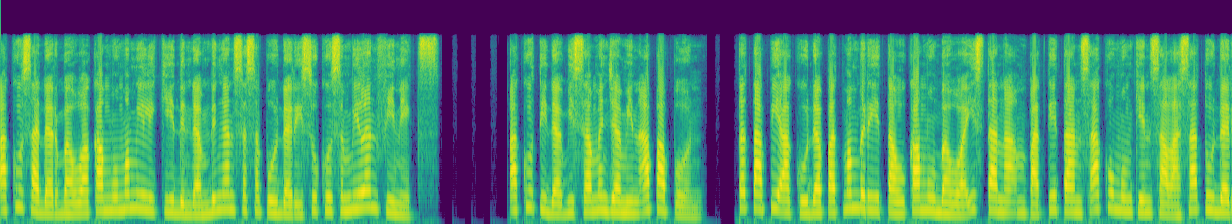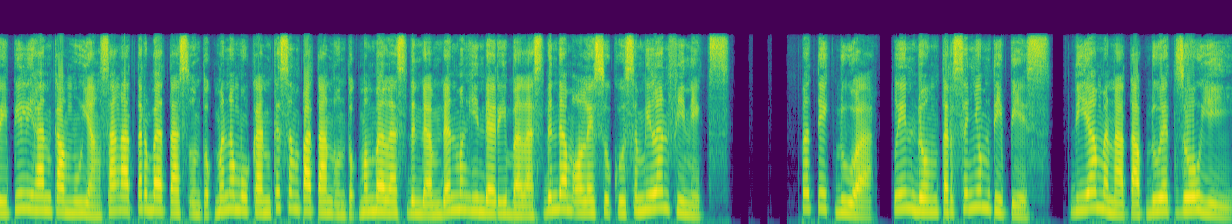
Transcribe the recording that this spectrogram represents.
Aku sadar bahwa kamu memiliki dendam dengan sesepuh dari suku Sembilan Phoenix. Aku tidak bisa menjamin apa pun, tetapi aku dapat memberitahu kamu bahwa Istana Empat Titans aku mungkin salah satu dari pilihan kamu yang sangat terbatas untuk menemukan kesempatan untuk membalas dendam dan menghindari balas dendam oleh suku Sembilan Phoenix. Petik 2. Lindong tersenyum tipis. Dia menatap duet Zoe,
